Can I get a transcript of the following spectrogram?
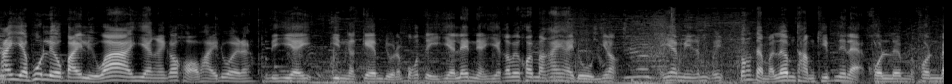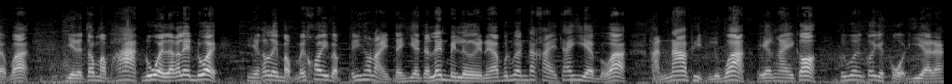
ถ้าเฮียพูดเร็วไปหรือว่าเฮียไงก็ขออภัยด้วยนะดีเฮียอินกับเกมอยู่นะปกติเฮียเล่นเนี่ยเฮียก็ไม่ค่อยมาให้ใครดูอย่างนี้หรอกไอ้เฮียมีตั้งแต่มาเริ่มทำคลิปนี่แหละคนเลยคนแบบว่าเฮียเลยต้องมาพากด้วยแล้วก็เล่นด้วยเฮียก็เลยแบบไม่ค่อยแบบไอ้นี่เท่าไหร่แต่เฮียจะเล่นไปเลยนะครับเพื่อนๆถ้าใครถ้าเฮียแบบว่าหันหน้าผิดหรือว่ายังไงก็เพื่อนๆก็อย่าโกรธเฮียนะ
